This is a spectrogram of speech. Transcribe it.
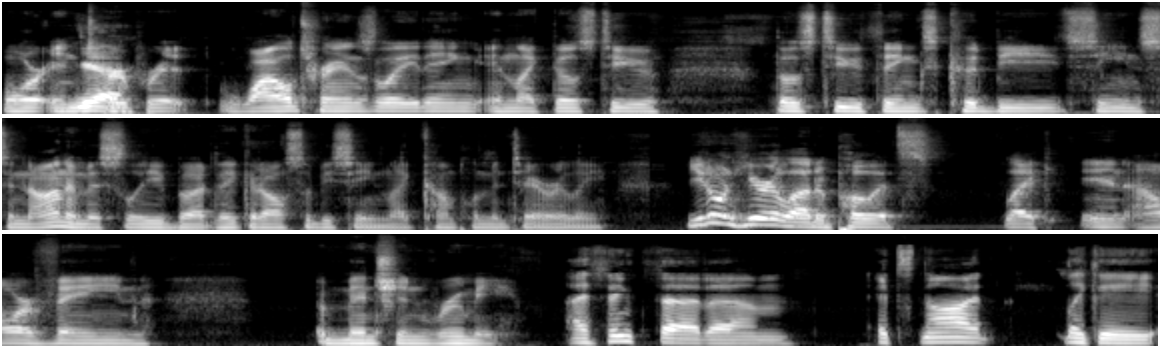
or interpret yeah. while translating, and like those two those two things could be seen synonymously, but they could also be seen like complementarily. You don't hear a lot of poets like in our vein mention Rumi. I think that um, it's not like a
